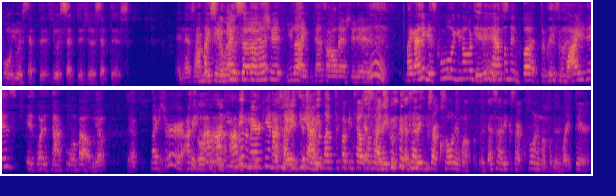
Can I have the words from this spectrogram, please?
Boom, you accept this, you accept this, you accept this. And that's how And like basically the when you accept all that, shit, you got like that's all that shit is. yeah. Like I think it's cool, you know, to It have is. something, but the reason like- why it is is what it's not cool about. Yep. Yep. Like sure, I Take mean, oh, I'm, I'm, I'm an American. I'm they- lazy. that's I they- would love to fucking tell That's how somebody. they can that's how they can start cloning motherfuckers. That's how they can start cloning motherfuckers right there.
